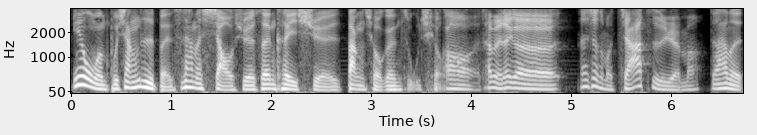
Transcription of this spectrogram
因为我们不像日本，是他们小学生可以学棒球跟足球。哦，他们有那个那叫什么甲子园吗？对他们。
